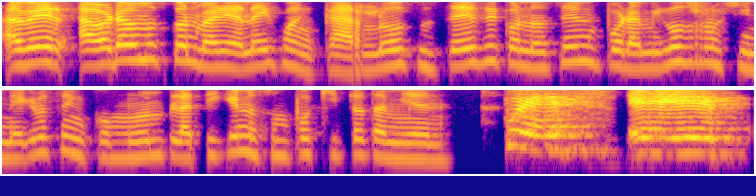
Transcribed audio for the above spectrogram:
A ver, ahora vamos con Mariana y Juan Carlos. Ustedes se conocen por amigos rojinegros en común. Platíquenos un poquito también. Pues eh,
